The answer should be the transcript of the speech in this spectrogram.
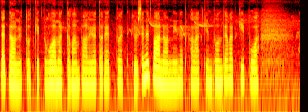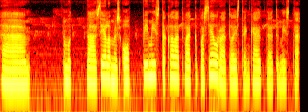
Tätä on nyt tutkittu huomattavan paljon ja todettu, että kyllä se nyt vaan on niin, että kalatkin tuntevat kipua. Ää, mutta siellä on myös oppimista. Kalat vaikkapa seuraa toisten käyttäytymistä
